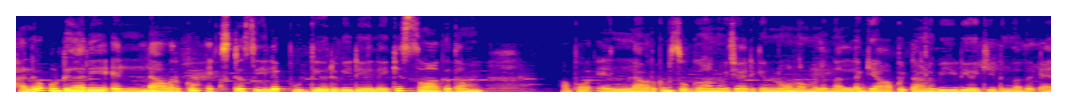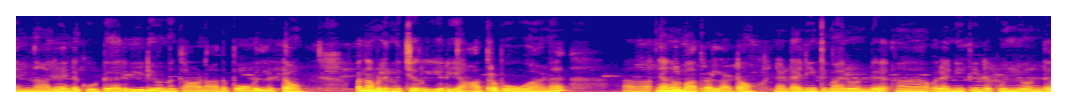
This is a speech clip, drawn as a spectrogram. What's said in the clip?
ഹലോ കൂട്ടുകാരെ എല്ലാവർക്കും എക്സ്റ്റസിയിലെ പുതിയൊരു വീഡിയോയിലേക്ക് സ്വാഗതം. അപ്പോൾ എല്ലാവർക്കും സുഖമാണെന്ന് വിചാരിക്കുന്നു. നമ്മൾ നല്ല ഗ്യാപ്പിട്ടാണ് വീഡിയോ ഒക്കെ ഇടുന്നത്. എന്നാലും എന്റെ കൂട്ടുകാർ വീഡിയോ ഒന്നും കാണാതെ പോവില്ല കേട്ടോ അപ്പോൾ നമ്മളിന്ന് ചെറിയൊരു യാത്ര പോവുകയാണ്. ഞങ്ങൾ മാത്രമല്ല കേട്ടോ രണ്ട് അനിയത്തിമാരും ഉണ്ട്. ഒരു അനിയത്തീന്റെ കുഞ്ഞുമുണ്ട്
